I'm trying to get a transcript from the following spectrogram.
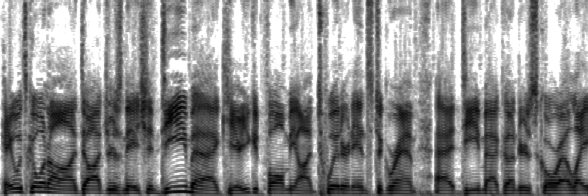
Hey, what's going on, Dodgers Nation? DMAC here. You can follow me on Twitter and Instagram at DMAC underscore LA.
